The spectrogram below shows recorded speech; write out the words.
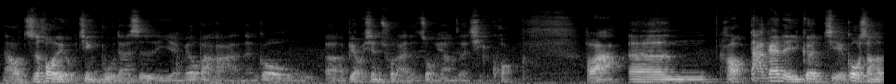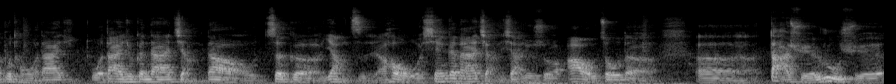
然后之后有进步，但是也没有办法能够呃表现出来的这种样子的情况。好吧，嗯，好，大概的一个结构上的不同，我大概我大概就跟大家讲到这个样子。然后我先跟大家讲一下，就是说澳洲的呃大学入学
